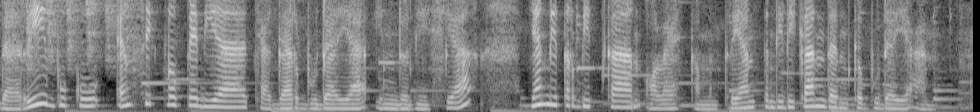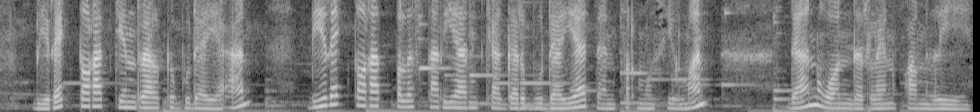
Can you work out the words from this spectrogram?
dari buku Ensiklopedia Cagar Budaya Indonesia yang diterbitkan oleh Kementerian Pendidikan dan Kebudayaan, Direktorat Jenderal Kebudayaan, Direktorat Pelestarian Cagar Budaya dan Permusiuman, dan Wonderland Family.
